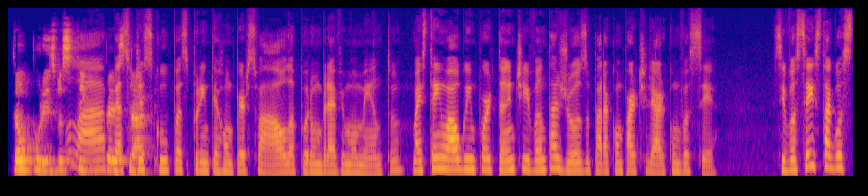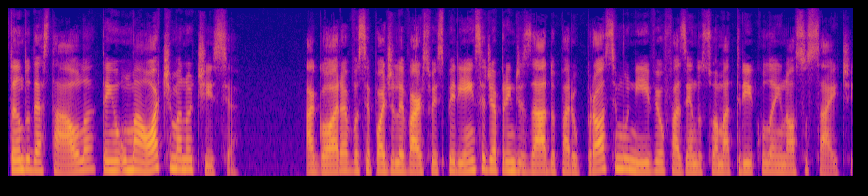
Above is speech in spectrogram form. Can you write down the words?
Então, por isso você Olá, tem que prestar... peço desculpas por interromper sua aula por um breve momento, mas tenho algo importante e vantajoso para compartilhar com você. Se você está gostando desta aula, tenho uma ótima notícia. Agora você pode levar sua experiência de aprendizado para o próximo nível fazendo sua matrícula em nosso site.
